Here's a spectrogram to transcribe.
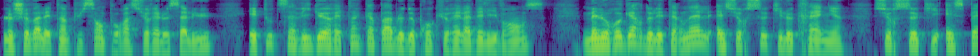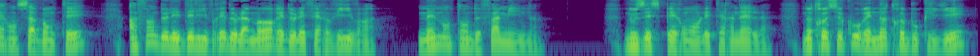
Le cheval est impuissant pour assurer le salut, et toute sa vigueur est incapable de procurer la délivrance, mais le regard de l'Éternel est sur ceux qui le craignent, sur ceux qui espèrent en sa bonté, afin de les délivrer de la mort et de les faire vivre, même en temps de famine. Nous espérons en l'Éternel, notre secours et notre bouclier,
